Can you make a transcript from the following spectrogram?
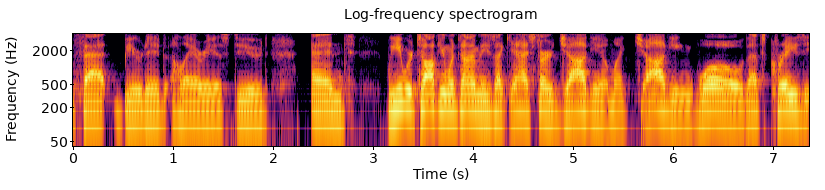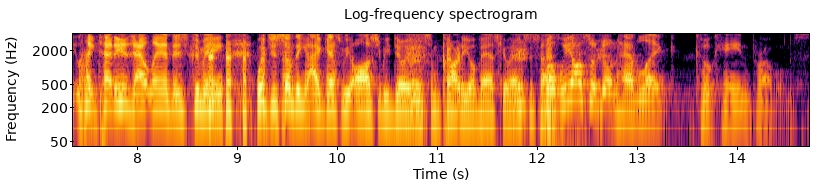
fat, bearded, hilarious dude. And we were talking one time, and he's like, "Yeah, I started jogging." I'm like, "Jogging? Whoa, that's crazy! Like that is outlandish to me." Which is something I guess we all should be doing is some cardiovascular exercise. But we also don't have like cocaine problems,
